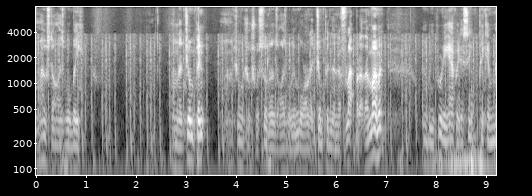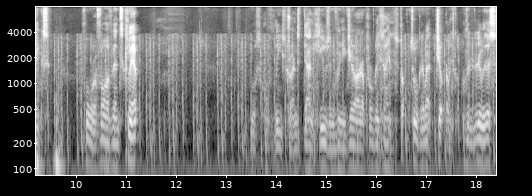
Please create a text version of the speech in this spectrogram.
Most eyes will be on the jumping. I'm sure Joshua Sutherland's eyes will be more on the jumping than the flat, but at the moment, we'll be pretty happy to see pick and mix four or five lengths clear. Of course, of these trends, Dan Hughes and Vinnie Gerard are probably saying, stop talking about Cheltenham, it's got nothing to do with this.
